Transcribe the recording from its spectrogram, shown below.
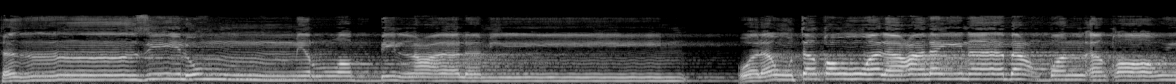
تنزيل من رب العالمين ولو تقول علينا بعض الاقاويل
